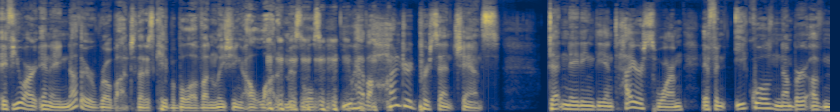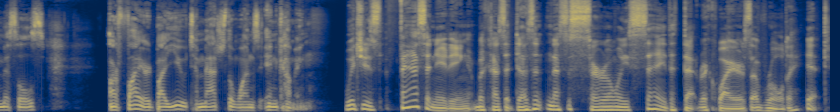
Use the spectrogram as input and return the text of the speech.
If you are in another robot that is capable of unleashing a lot of missiles, you have a hundred percent chance detonating the entire swarm if an equal number of missiles are fired by you to match the ones incoming. which is fascinating because it doesn't necessarily say that that requires a roll to hit.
